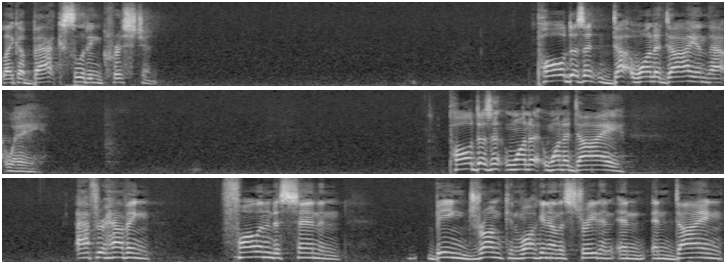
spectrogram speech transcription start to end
like a backsliding Christian. Paul doesn't di- want to die in that way. Paul doesn't want to, want to die after having fallen into sin and being drunk and walking down the street and, and, and dying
